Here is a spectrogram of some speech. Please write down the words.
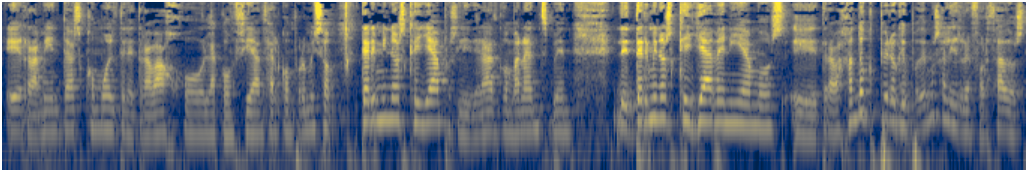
herramientas como el teletrabajo, la confianza, el compromiso, términos que ya, pues liderazgo, management, de términos que ya veníamos eh, trabajando, pero que podemos salir reforzados.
